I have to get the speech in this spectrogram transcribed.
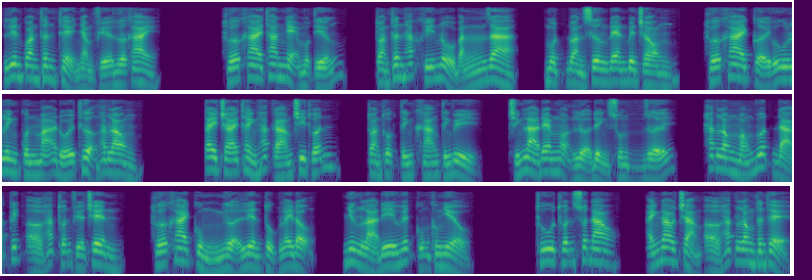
liên quan thân thể nhằm phía hứa khai. Hứa khai than nhẹ một tiếng, toàn thân hắc khí nổ bắn ra, một đoàn xương đen bên trong, hứa khai cởi u linh quân mã đối thượng hắc long. Tay trái thành hắc ám chi thuẫn, toàn thuộc tính kháng tính vì, chính là đem ngọn lửa đỉnh xuống dưới, hắc long móng vuốt đả kích ở hắc thuẫn phía trên, hứa khai cùng ngựa liên tục lay động, nhưng là đi huyết cũng không nhiều. Thu thuẫn xuất đao, ánh đao chạm ở hắc long thân thể,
